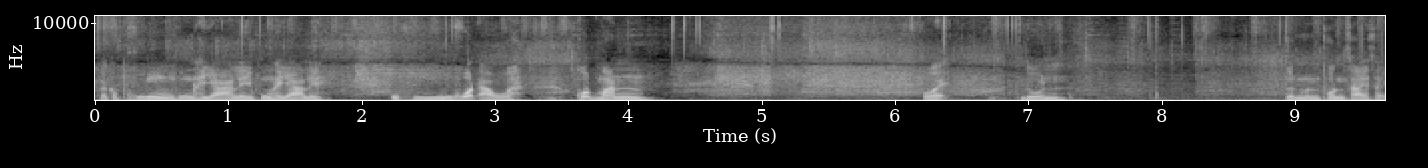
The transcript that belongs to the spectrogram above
แล้วก็พุ่ง พุ่งทะยานเลย พุ่งทะยานเลย โอ้โห โคตรเอาอะโคตรมัน โอ้ย โดนจนมันพ่นทรายใส่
